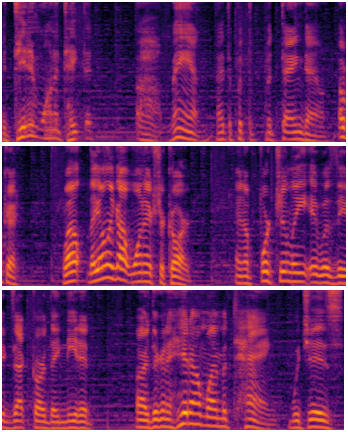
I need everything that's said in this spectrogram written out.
I didn't want to take the... Oh, man. I had to put the, dang down. Okay. Well, they only got one extra card. And unfortunately, it was the exact card they needed. All right, they're going to hit out my Metang, which is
